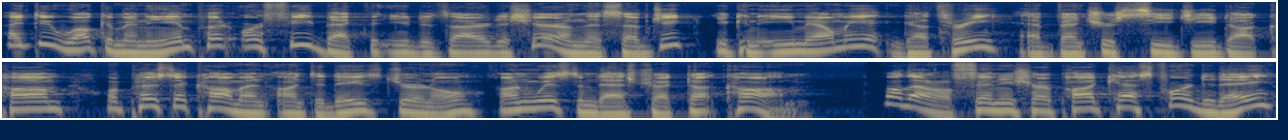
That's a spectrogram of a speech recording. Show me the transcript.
I do welcome any input or feedback that you desire to share on this subject. You can email me at guthrie at venturecg.com or post a comment on today's journal on wisdom-trek.com. Well, that'll finish our podcast for today.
